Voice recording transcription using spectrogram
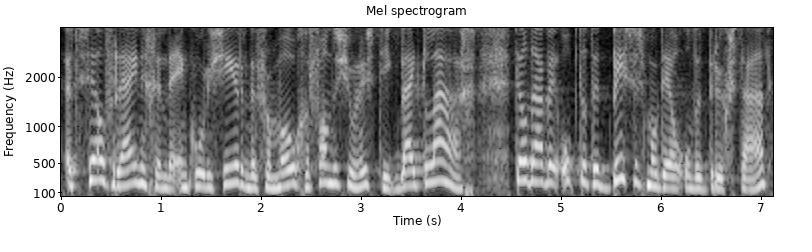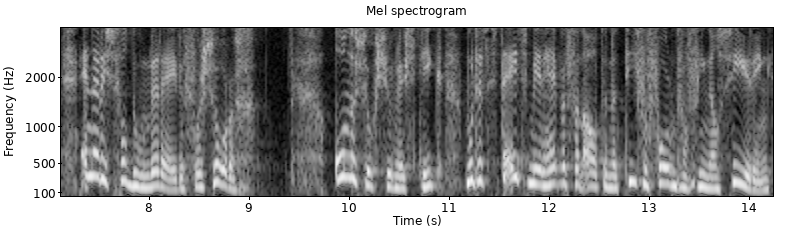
Het zelfreinigende en corrigerende vermogen van de journalistiek blijkt laag. Tel daarbij op dat het businessmodel onder druk staat en er is voldoende reden voor zorg. Onderzoeksjournalistiek moet het steeds meer hebben van alternatieve vormen van financiering,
